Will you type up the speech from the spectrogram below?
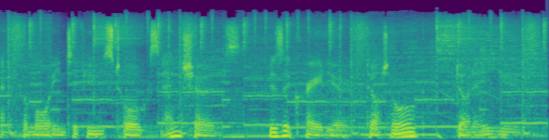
And for more interviews, talks, and shows, visit cradio.org.au.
